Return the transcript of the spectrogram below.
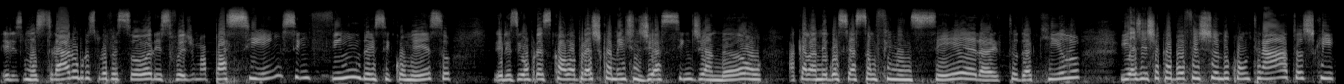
Eles mostraram para os professores, foi de uma paciência infinda esse começo. Eles iam para a escola praticamente dia sim, dia não, aquela negociação financeira tudo aquilo. E a gente acabou fechando o contrato, acho que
